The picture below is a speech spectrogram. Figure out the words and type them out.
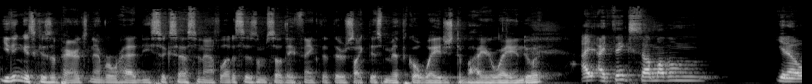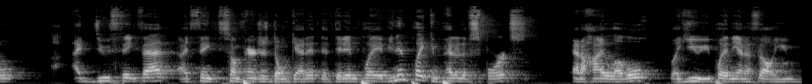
You think it's because the parents never had any success in athleticism, so they think that there's like this mythical wage to buy your way into it? I, I think some of them, you know, I do think that. I think some parents just don't get it that they didn't play. If you didn't play competitive sports at a high level, like you, you play in the NFL, you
